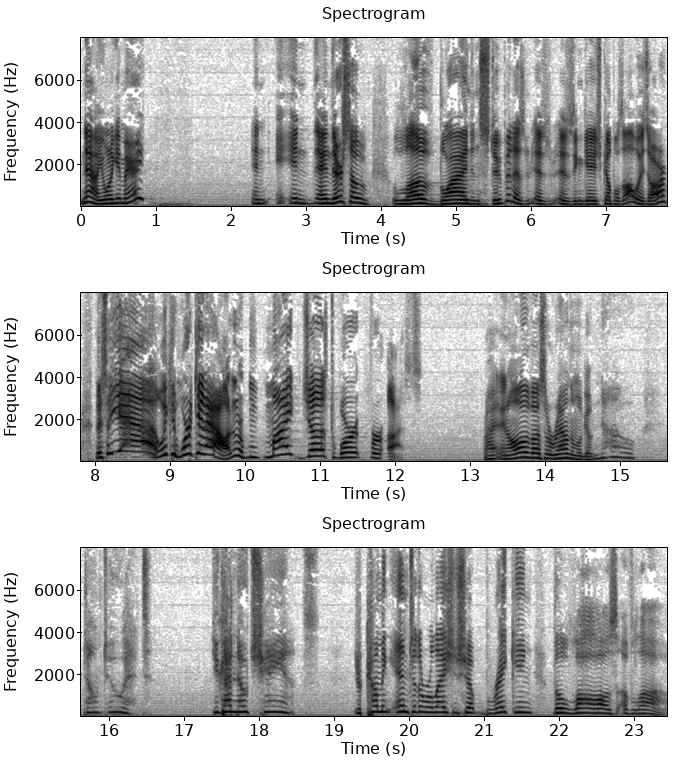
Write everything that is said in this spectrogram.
Now, you want to get married? And, and, and they're so love blind and stupid, as, as, as engaged couples always are. They say, Yeah, we can work it out. It might just work for us. Right? And all of us around them will go, No, don't do it. You got no chance. You're coming into the relationship breaking the laws of love.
